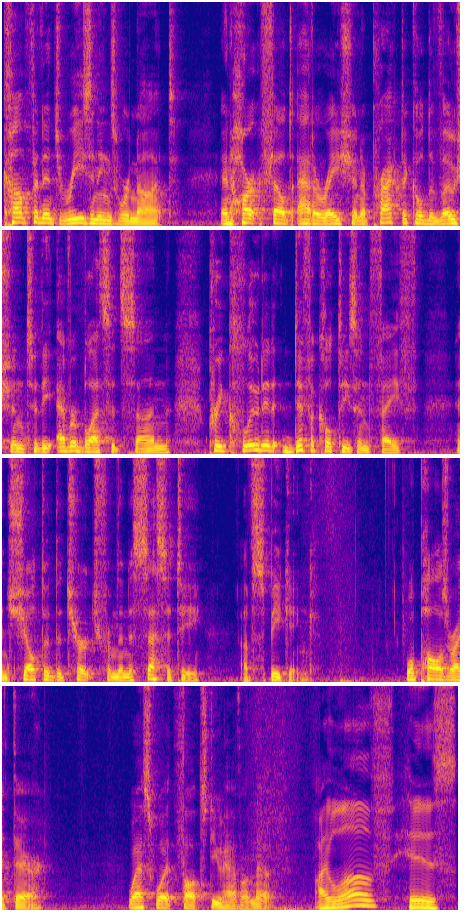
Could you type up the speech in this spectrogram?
confident reasonings were not and heartfelt adoration, a practical devotion to the ever blessed Son, precluded difficulties in faith and sheltered the church from the necessity of speaking. Well, pause right there. Wes, what thoughts do you have on that? I love his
